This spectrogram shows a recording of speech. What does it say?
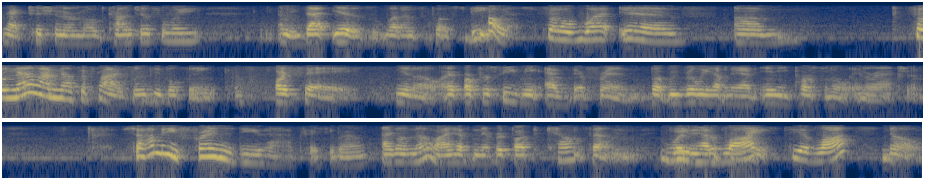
practitioner mode consciously, I mean that is what I'm supposed to be. Oh yes. So what is um, so now I'm not surprised when people think or say, you know, or, or perceive me as their friend, but we really haven't had any personal interaction. So, how many friends do you have, Tracy Brown? I don't know. I have never thought to count them. Do What you have lots? point? Do you have lots? No.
